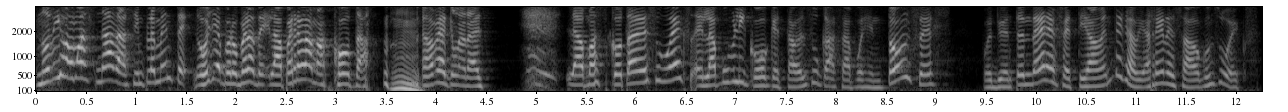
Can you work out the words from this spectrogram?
No dijo más nada, simplemente, oye, pero espérate, la perra es la mascota. Déjame aclarar. La mascota de su ex, él la publicó que estaba en su casa. Pues entonces, pues dio a entender efectivamente que había regresado con su ex.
